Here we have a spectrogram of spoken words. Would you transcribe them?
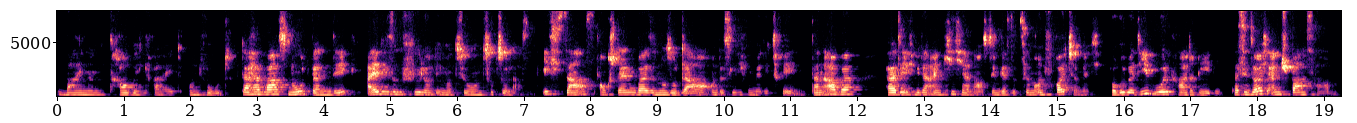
Weinen, Traurigkeit und Wut. Daher war es notwendig, all diese Gefühle und Emotionen zuzulassen. Ich saß auch stellenweise nur so da und es liefen mir die Tränen. Dann aber hörte ich wieder ein Kichern aus dem Gästezimmer und freute mich, worüber die wohl gerade reden, dass sie solch einen Spaß haben.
